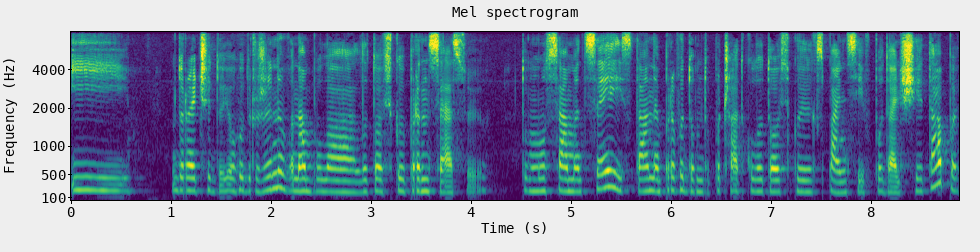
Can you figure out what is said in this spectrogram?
і, до речі, до його дружини вона була литовською принцесою. Тому саме це і стане приводом до початку литовської експансії в подальші етапи,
